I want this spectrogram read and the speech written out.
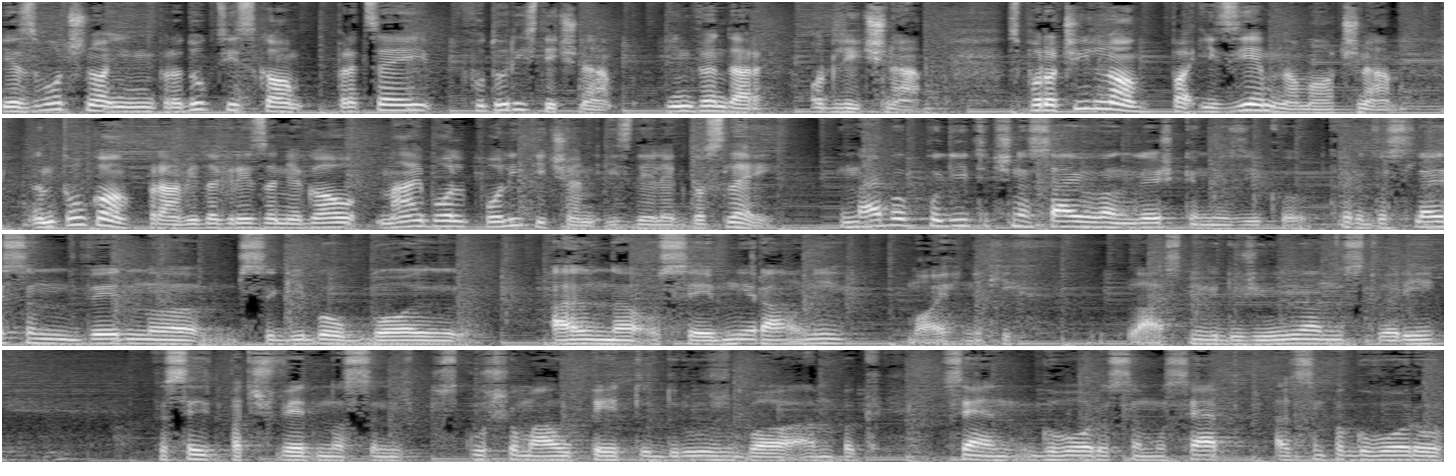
je zvočno in produkcijsko precej futuristična in vendar odlična. Sporočilno pa izjemno močna. Ntoko pravi, da gre za njegov najbolj političen izdelek doslej. Najbolj politična saj v angliškem jeziku, ker doslej sem vedno se gibal bolj ali na osebni ravni, mojih nekih vlastnih doživljanj stvari ker se pač vedno sem jih poskušal malo upeti v družbo, ampak vseeno govoril sem o sebi, ali sem pa govoril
